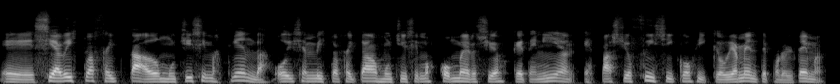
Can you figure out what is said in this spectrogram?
eh, se ha visto afectado muchísimas tiendas, hoy se han visto afectados muchísimos comercios que tenían espacios físicos y que obviamente por el tema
